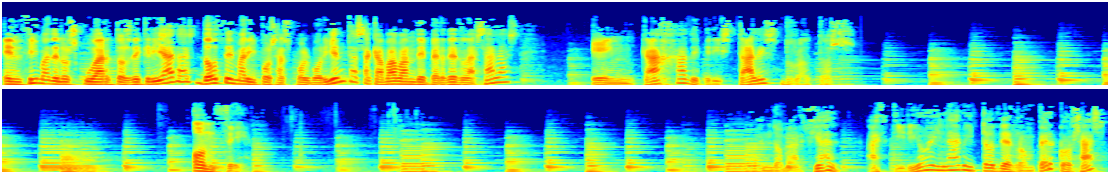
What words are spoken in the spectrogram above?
encima de los cuartos de criadas, doce mariposas polvorientas acababan de perder las alas en caja de cristales rotos. 11. Cuando Marcial adquirió el hábito de romper cosas,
